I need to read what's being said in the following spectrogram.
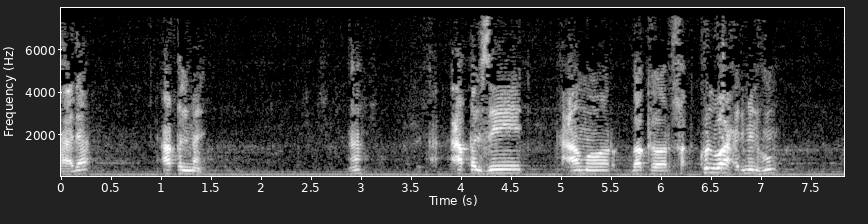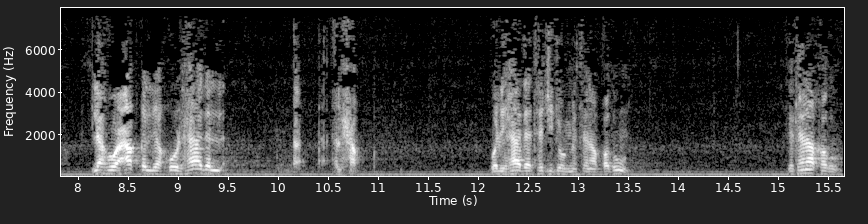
هذا عقل من؟ ها؟ عقل زيد عمر بكر كل واحد منهم له عقل يقول هذا الحق ولهذا تجدهم يتناقضون يتناقضون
